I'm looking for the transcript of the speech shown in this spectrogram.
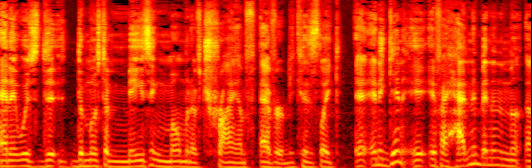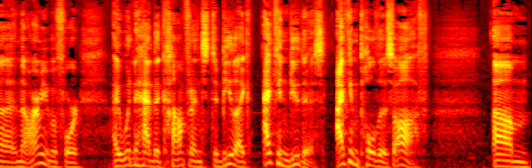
And it was the, the most amazing moment of triumph ever because like and again if i hadn't been in the, uh, in the army before i wouldn't have had the confidence to be like i can do this. I can pull this off. Um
